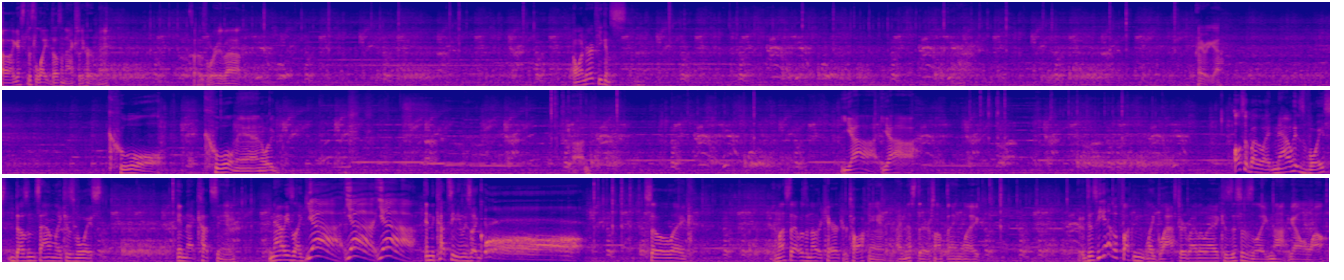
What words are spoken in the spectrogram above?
Oh, I guess this light doesn't actually hurt me. That's what I was worried about. I wonder if you can. Cool. Cool, man. What a. God. Yeah, yeah. Also, by the way, now his voice doesn't sound like his voice in that cutscene. Now he's like, yeah, yeah, yeah. In the cutscene, he was like, oh. So, like, unless that was another character talking, I missed it or something. Like, does he have a fucking like blaster, by the way? Because this is like not going well.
